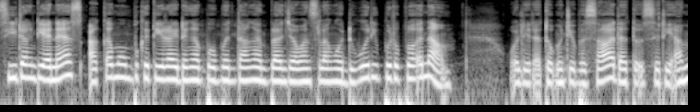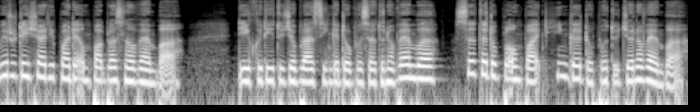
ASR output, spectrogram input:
Sidang DNS akan membuka tirai dengan pembentangan Belanjawan Selangor 2026 oleh Datuk Menteri Besar Datuk Seri Amiruddin Syarif pada 14 November. Diikuti 17 hingga 21 November serta 24 hingga 27 November.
